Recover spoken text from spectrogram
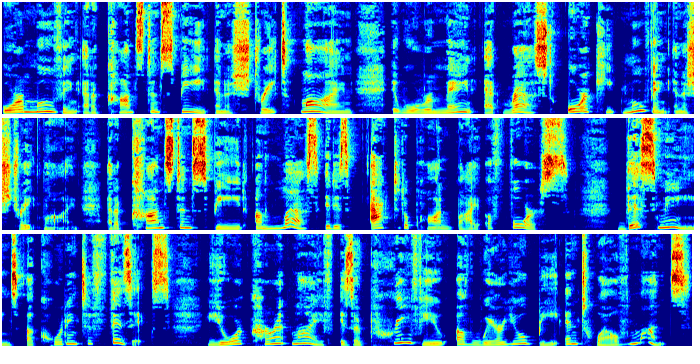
or moving at a constant speed in a straight line, it will remain at rest or keep moving in a straight line at a constant speed unless it is acted upon by a force. This means, according to physics, your current life is a preview of where you'll be in 12 months.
